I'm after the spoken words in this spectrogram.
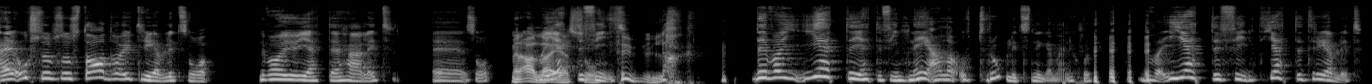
eh, Oslo som stad var ju trevligt så. Det var ju jättehärligt. Eh, så. Men alla är så fula. Det var jätte, jättefint. Nej, alla otroligt snygga människor. Det var jättefint, jättetrevligt.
